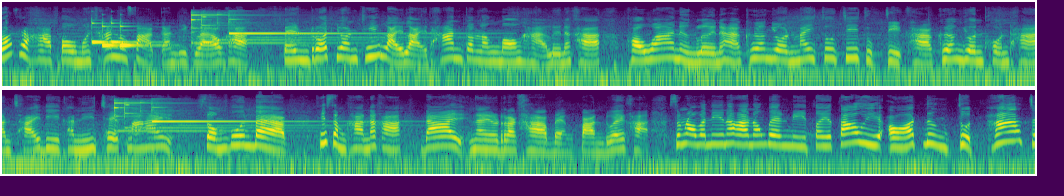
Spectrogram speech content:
รถราคาโปรโมชั่นมาฝากกันอีกแล้วค่ะ เป็นรถยนต์ที่หลาย ๆ ท่านกำลังมองหาเลยนะคะ เพราะว่าหนึ่งเลยนะคะ เครื่องยนต์ไม่จู้จี้จุกจิกค่ะ เครื่องยนต์ทนทานใช้ดีคันนี้เช็คมาให้ สมบูรณ์แบบที่สำคัญนะคะได้ในราคาแบ่งปันด้วยค่ะสำหรับวันนี้นะคะน้องเบนมี Toyota Vios 1.5J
